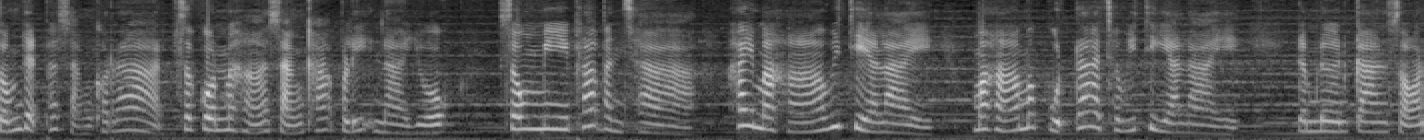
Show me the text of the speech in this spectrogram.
สมเด็จพระสังฆราช สกลมหาสังฆปรินายก ทรงมีพระบัญชา ให้มหาวิทยาลัย มหามกุฏราชวิทยาลัยดำเนินการสอน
